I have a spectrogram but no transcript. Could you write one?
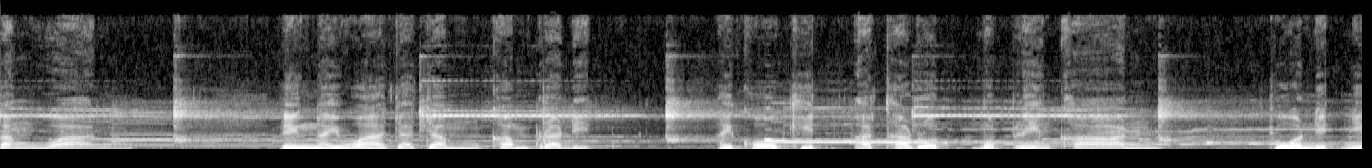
กังวาน เพลงไหนว่าจะจำคำประดิษฐ์ ให้ข้อคิดอัธรสบทเพลงขาน ชั่วนิดนิ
